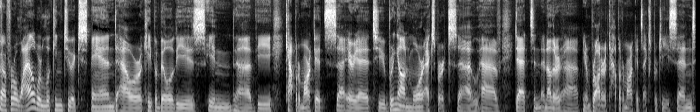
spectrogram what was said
uh, for a while, we're looking to expand our capabilities in uh, the capital markets uh, area to bring on more experts uh, who have debt and, and other uh, you know broader capital markets expertise. And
